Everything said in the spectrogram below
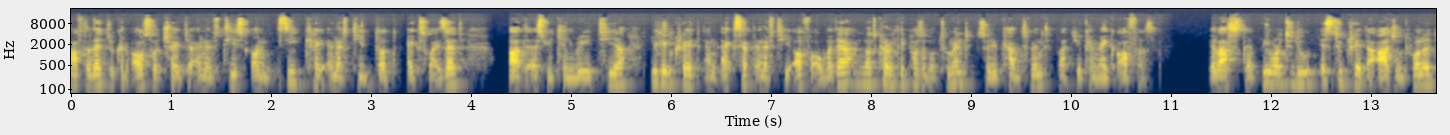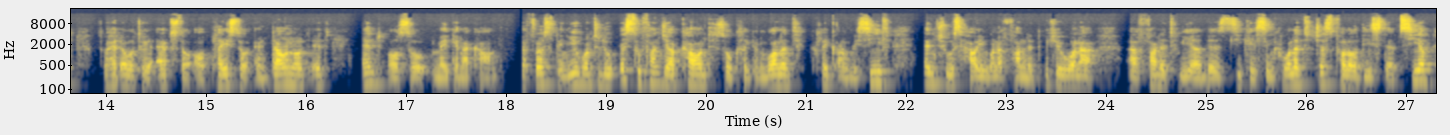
After that, you can also trade your NFTs on zknft.xyz. But as we can read here, you can create an accept NFT offer over there. Not currently possible to mint, so you can't mint, but you can make offers. The last step we want to do is to create an Argent wallet. So head over to your App Store or Play Store and download it and also make an account. The first thing you want to do is to fund your account. So click on wallet, click on receive and choose how you want to fund it. If you want to uh, fund it via the zkSync wallet, just follow these steps here.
